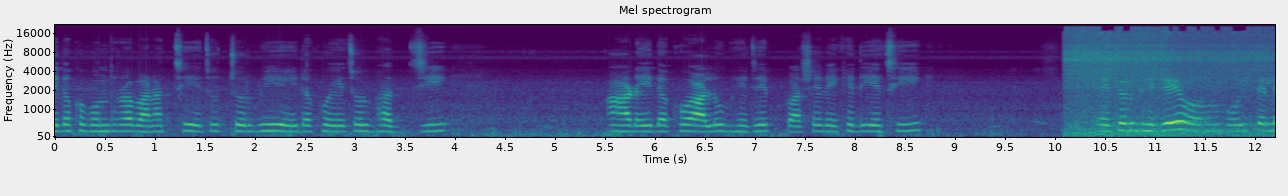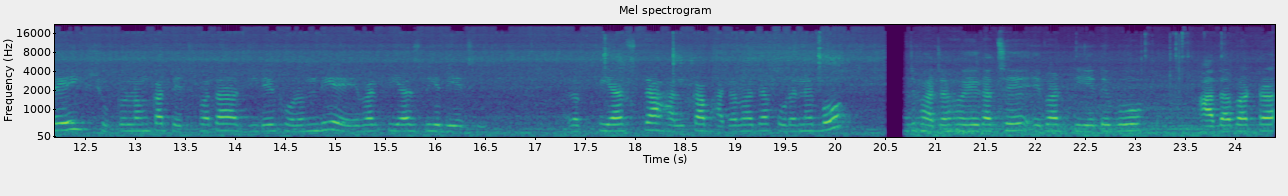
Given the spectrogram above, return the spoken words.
এই দেখো বন্ধুরা বানাচ্ছি এঁচোর চর্বি, এই দেখো এঁচোর ভাজি আর এই দেখো আলু ভেজে পাশে রেখে দিয়েছি। এঁচোর ভেজে ওই তেলেই শুকনো লঙ্কা, তেজপাতা, জিরে, ফোড়ন দিয়ে এবার পেঁয়াজ দিয়ে দিয়েছি। পেঁয়াজটা হালকা ভাজা ভাজা করে নেব। ভাজা হয়ে গেছে। এবার দিয়ে দেব আদা বাটা।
